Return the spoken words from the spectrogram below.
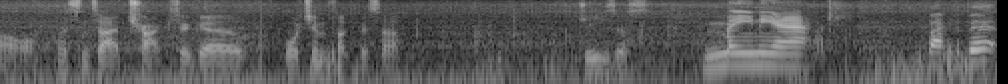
Oh, listen to that tractor go. Watch him fuck this up. Jesus. Maniac! Back a bit.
